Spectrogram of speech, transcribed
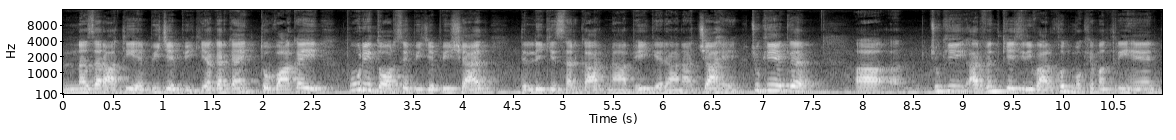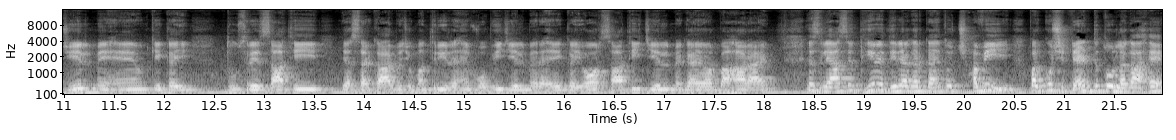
नज़र आती है बीजेपी की। अगर कहें तो वाकई पूरी तौर से बीजेपी शायद दिल्ली की सरकार ना भी गिराना चाहे। चूँकि एक चूँकि अरविंद केजरीवाल खुद मुख्यमंत्री हैं जेल में हैं उनके कई दूसरे साथी या सरकार में जो मंत्री रहे वो भी जेल में रहे कई और साथी जेल में गए और बाहर आए। इस लिहाज से धीरे धीरे अगर कहें तो छवि पर कुछ डेंट तो लगा है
